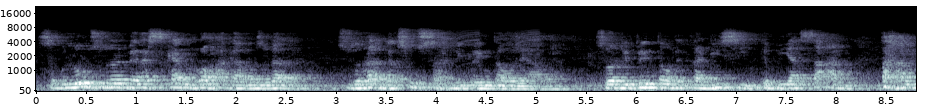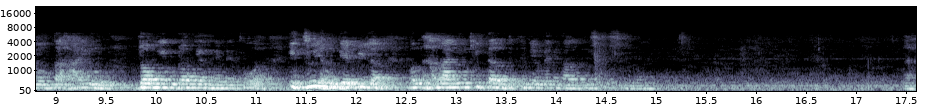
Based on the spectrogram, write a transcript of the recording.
Sebelum saudara bereskan roh agama saudara, saudara agak susah diperintah oleh Allah. Saudara diperintah oleh tradisi, kebiasaan, tahayul-tahayul, dongeng-dongeng nenek tua. Itu yang dia bilang menghalangi kita untuk punya mental Kristus. Nah,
